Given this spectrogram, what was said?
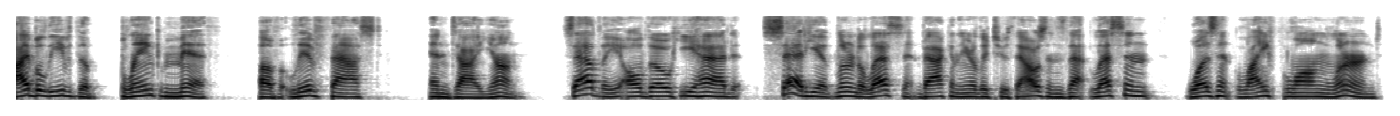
I believe the blank myth of live fast and die young. Sadly, although he had said he had learned a lesson back in the early 2000s, that lesson wasn't lifelong learned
